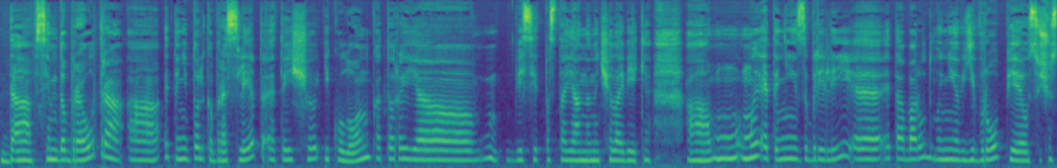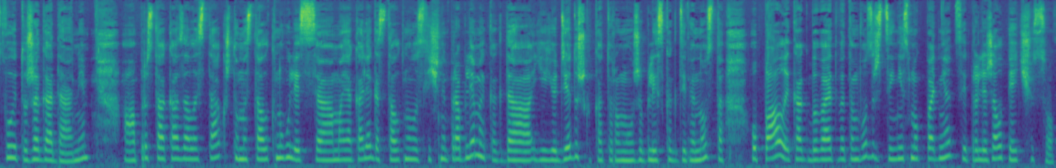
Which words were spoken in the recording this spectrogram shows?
Да, всем доброе утро. А, это не только браслет, это еще и кулон, который э, ну, висит постоянно на человеке. А, мы это не изобрели, э, это оборудование в Европе существует уже годами. А, просто оказалось так, что мы столкнулись, моя коллега столкнулась с личной проблемой, когда ее дедушка, которому уже близко к 90, упал и, как бывает в этом возрасте, не смог подняться и пролежал 5 часов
